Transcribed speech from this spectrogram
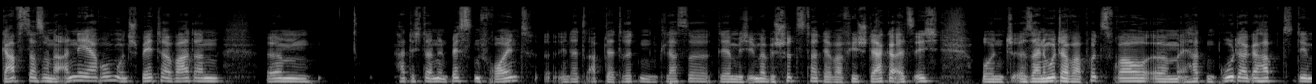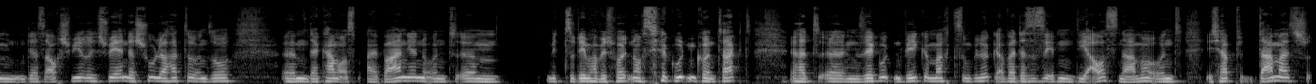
gab es da so eine Annäherung und später war dann ähm, hatte ich dann einen besten Freund äh, in der, ab der dritten Klasse, der mich immer beschützt hat. Der war viel stärker als ich und äh, seine Mutter war Putzfrau. Ähm, er hat einen Bruder gehabt, dem der es auch schwierig schwer in der Schule hatte und so. Ähm, der kam aus Albanien und ähm, mit zu dem habe ich heute noch sehr guten Kontakt. Er hat äh, einen sehr guten Weg gemacht zum Glück, aber das ist eben die Ausnahme und ich habe damals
